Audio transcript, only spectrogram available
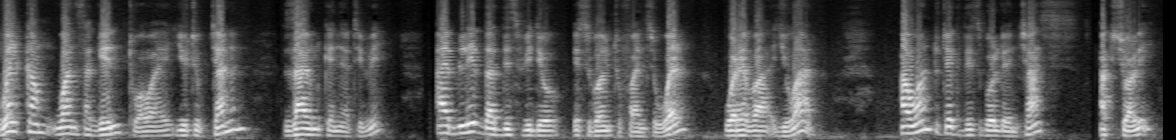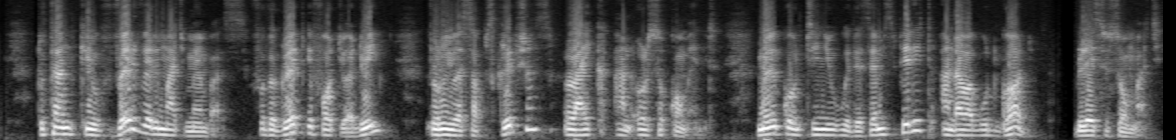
welcome once again to our YouTube channel, Zion Kenya TV. I believe that this video is going to find you well wherever you are. I want to take this golden chance, actually, to thank you very, very much, members, for the great effort you are doing through your subscriptions, like, and also comment. May continue with the same spirit, and our good God bless you so much.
